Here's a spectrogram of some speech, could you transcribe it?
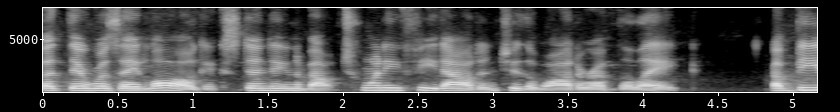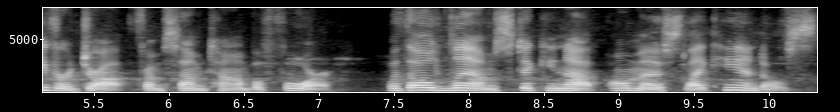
but there was a log extending about 20 feet out into the water of the lake. A beaver drop from some time before, with old limbs sticking up almost like handles.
